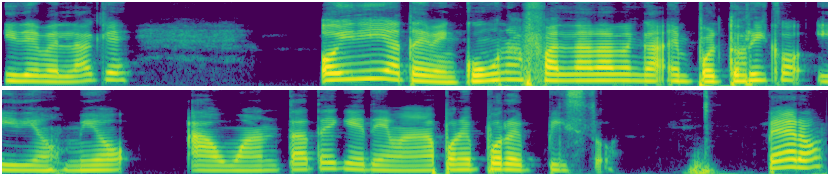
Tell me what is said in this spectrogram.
Y de verdad que hoy día te ven con una falda larga en Puerto Rico y Dios mío, aguántate que te van a poner por el piso. Pero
